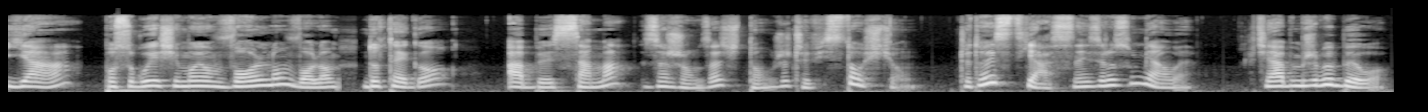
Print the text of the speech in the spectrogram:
ja posługuję się moją wolną wolą do tego, aby sama zarządzać tą rzeczywistością. Czy to jest jasne i zrozumiałe? Chciałabym, żeby było,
